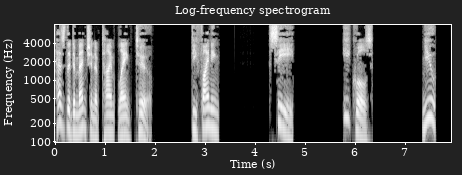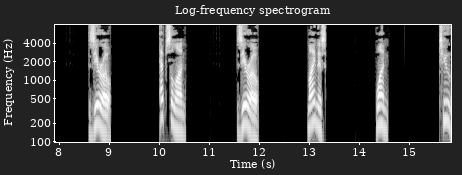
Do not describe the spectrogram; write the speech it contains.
has the dimension of time length 2 defining c equals mu 0 epsilon 0 minus 1 2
